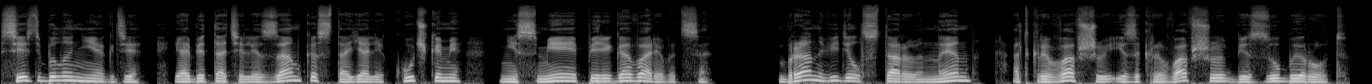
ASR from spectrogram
Сесть было негде, и обитатели замка стояли кучками, не смея переговариваться. Бран видел старую Нэн, открывавшую и закрывавшую беззубый рот.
